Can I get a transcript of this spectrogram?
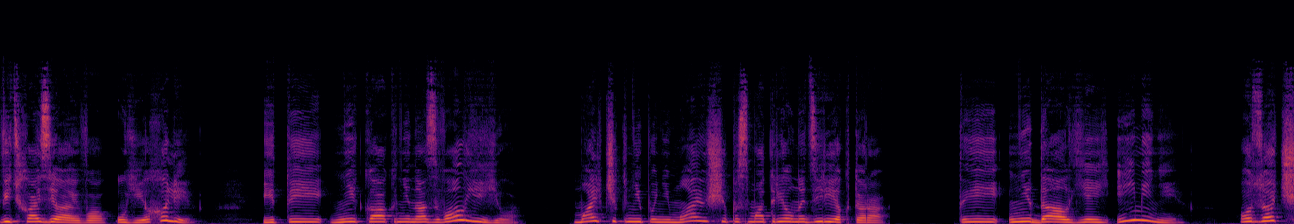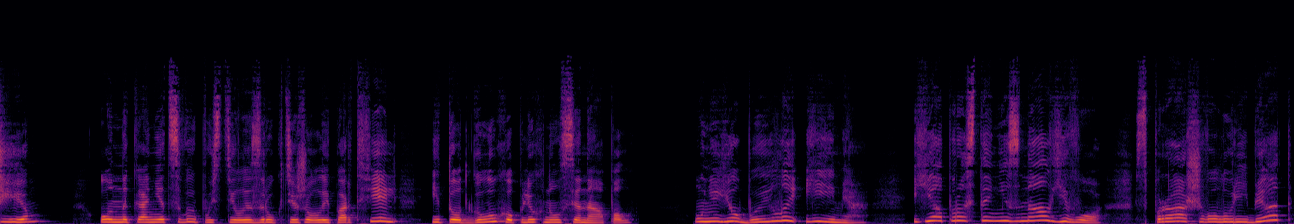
ведь хозяева уехали. И ты никак не назвал ее? Мальчик непонимающе посмотрел на директора. Ты не дал ей имени? А зачем? Он, наконец, выпустил из рук тяжелый портфель и тот глухо плюхнулся на пол. У нее было имя. Я просто не знал его. Спрашивал у ребят,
